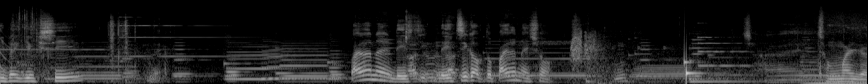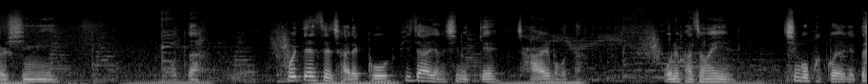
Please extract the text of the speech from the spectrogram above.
260. 네. 빨간 날 내, 지, 내 지갑도 빨간 날 쉬어. 응? 잘 정말 열심히. 폴댄스 잘했고 피자 양심 있게 잘 먹었다. 오늘 반성회의 친구 바꿔야겠다.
